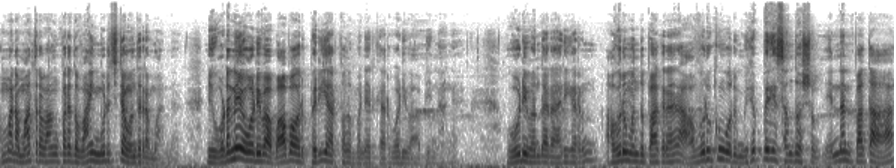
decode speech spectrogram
அம்மா நான் மாத்திரை வாங்க போகிறேன் இதை வாங்கி முடிச்சுட்டேன் வந்துடுறேம்மான்னு நீ உடனே ஓடிவா பாபா ஒரு பெரிய அற்புதம் பண்ணியிருக்கார் ஓடிவா அப்படின்னாங்க. ஓடி வந்தார் ஹரிஹரன். அவரும் வந்து பார்க்குறாரு. அவருக்கும் ஒரு மிகப்பெரிய சந்தோஷம். என்னன்னு பார்த்தா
